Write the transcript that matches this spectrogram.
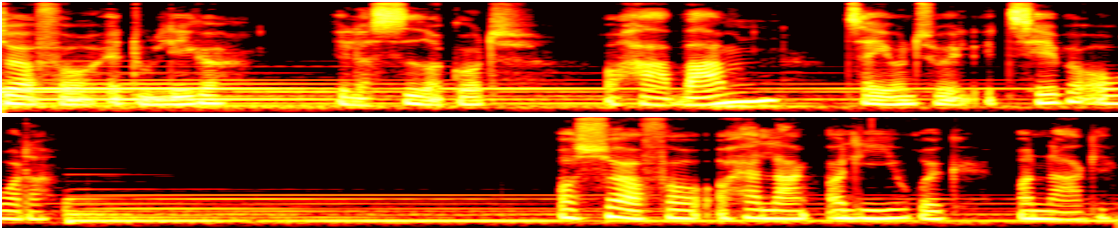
Sørg for, at du ligger eller sidder godt og har varmen. Tag eventuelt et tæppe over dig. Og sørg for at have lang og lige ryg og nakke.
